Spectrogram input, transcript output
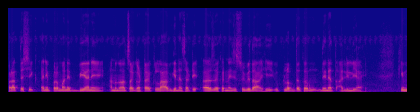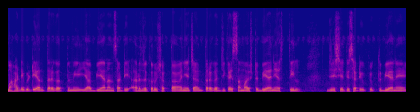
प्रात्यक्षिक आणि प्रमाणित बियाणे अनुदानाचा घटक लाभ घेण्यासाठी अर्ज करण्याची सुविधा ही उपलब्ध करून देण्यात आलेली आहे. की महा बी टी अंतर्गत तुम्ही या बियाणांसाठी अर्ज करू शकता आणि याच्या अंतर्गत जी काही समाविष्ट बियाणे असतील जी शेतीसाठी उपयुक्त बियाणे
